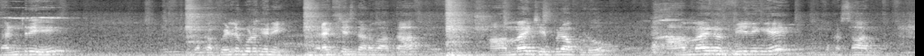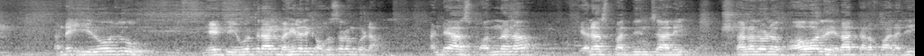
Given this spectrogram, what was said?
తండ్రి ఒక పెళ్ళి కొడుకుని సెలెక్ట్ చేసిన తర్వాత ఆ అమ్మాయి చెప్పినప్పుడు ఆ అమ్మాయిలో ఫీలింగే ఒక సాంగ్. అంటే ఈరోజు నేటి యువతరాని మహిళలకు అవసరం కూడా. అంటే ఆ స్పందన ఎలా స్పందించాలి తనలో ఉన్న భావాలు ఎలా తెలపాలని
